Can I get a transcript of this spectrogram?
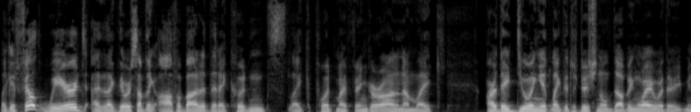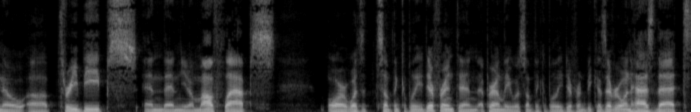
like it felt weird. I like there was something off about it that i couldn't like put my finger on and i'm like are they doing it like the traditional dubbing way, where they, you know, uh, three beeps and then you know mouth flaps, or was it something completely different? And apparently, it was something completely different because everyone has that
